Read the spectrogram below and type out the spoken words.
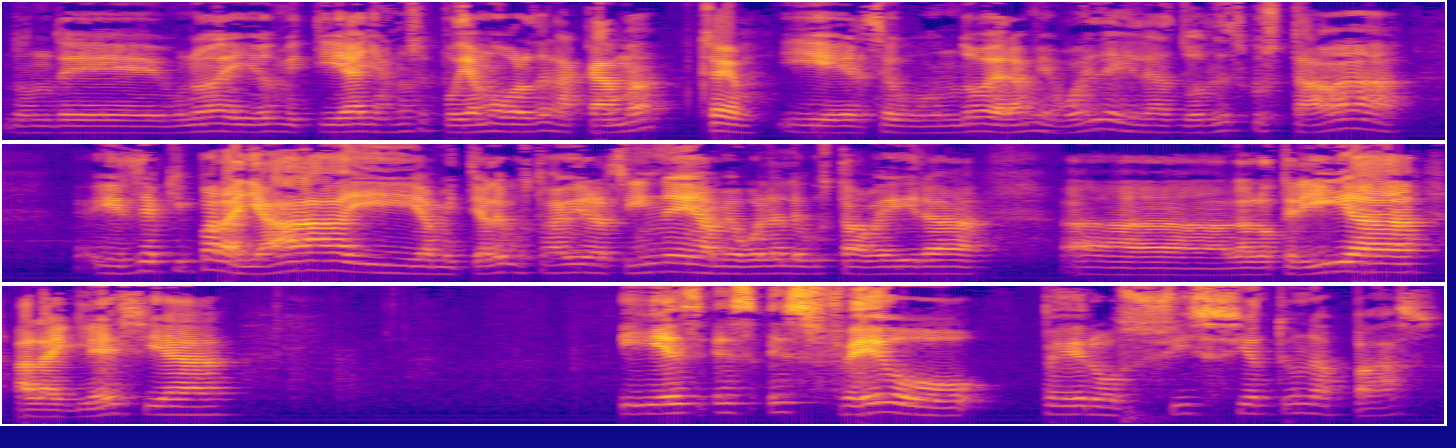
donde uno de ellos, mi tía, ya no se podía mover de la cama Sí. y el segundo era mi abuela y las dos les gustaba ir de aquí para allá y a mi tía le gustaba ir al cine, a mi abuela le gustaba ir a, a la lotería, a la iglesia. Y es, es, es feo, pero sí se siente una paz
